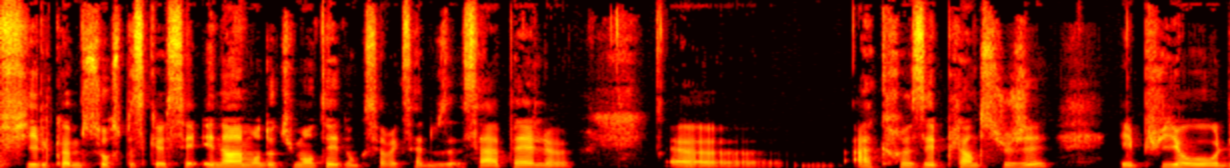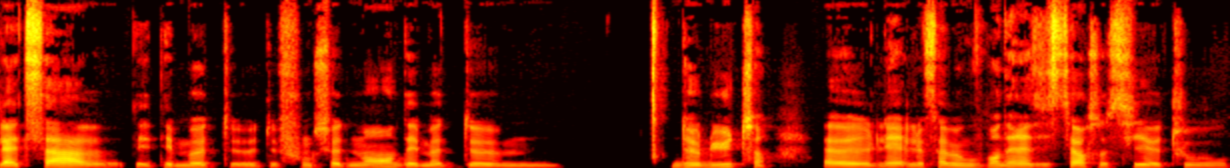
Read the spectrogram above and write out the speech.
fil, comme source, parce que c'est énormément documenté. Donc c'est vrai que ça, nous, ça appelle à creuser plein de sujets. Et puis au-delà de ça, des, modes de, fonctionnement, des modes de, mmh, de lutte, le fameux mouvement des résisteurs aussi, tout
